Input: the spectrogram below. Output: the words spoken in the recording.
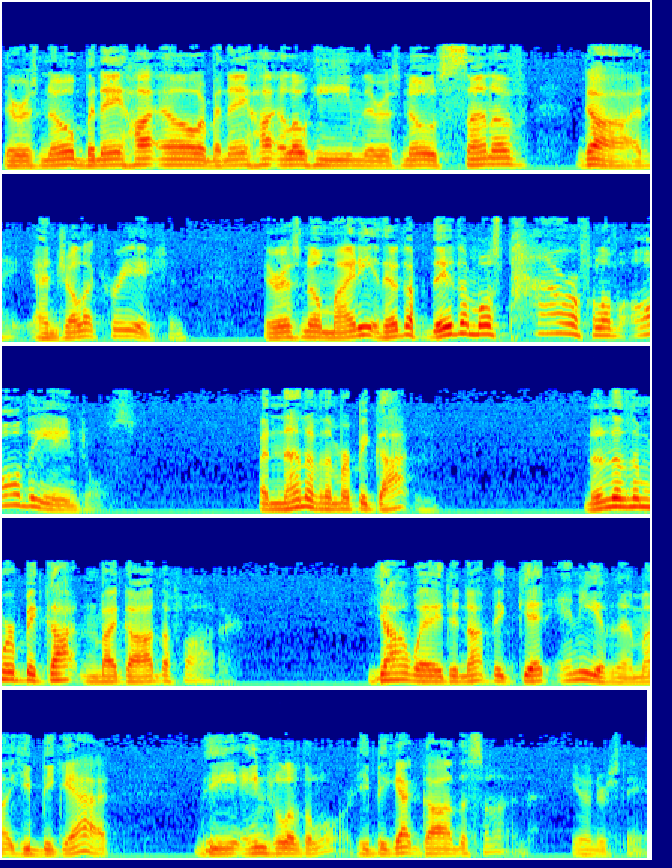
There is no B'nai Ha'el or B'nai Ha'elohim. There is no son of God, angelic creation. There is no mighty. They're the, they're the most powerful of all the angels. But none of them are begotten. None of them were begotten by God the Father. Yahweh did not beget any of them. Uh, he begat the angel of the Lord. He begat God the Son. You understand?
